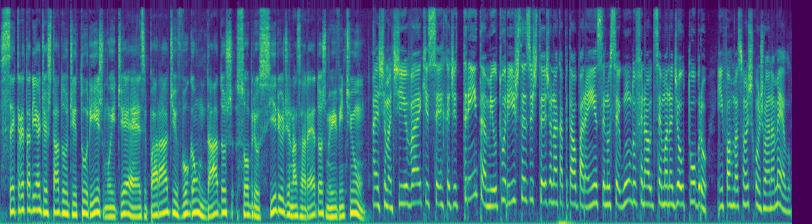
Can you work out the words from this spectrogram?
Secretaria de Estado de Turismo e DIEESE Pará divulgam dados sobre o Sírio de Nazaré 2021. A estimativa é que cerca de 30 mil turistas estejam na capital paraense no segundo final de semana de outubro. Informações com Joana Melo.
